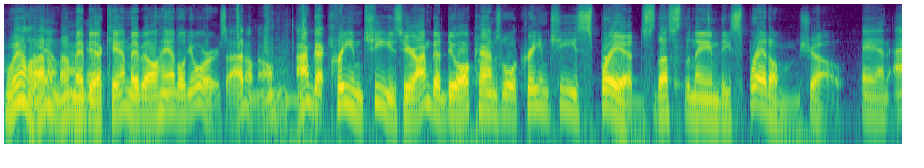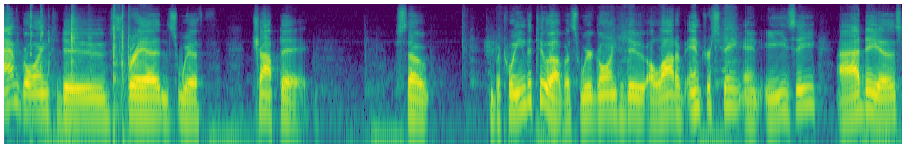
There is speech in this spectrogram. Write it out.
Well, I don't know. Maybe I can. Maybe I'll handle yours. I don't know. I've got cream cheese here. I'm going to do all kinds of little cream cheese spreads. Thus the name, the Spread 'em Show. And I'm going to do spreads with chopped egg. So between the two of us, we're going to do a lot of interesting and easy ideas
